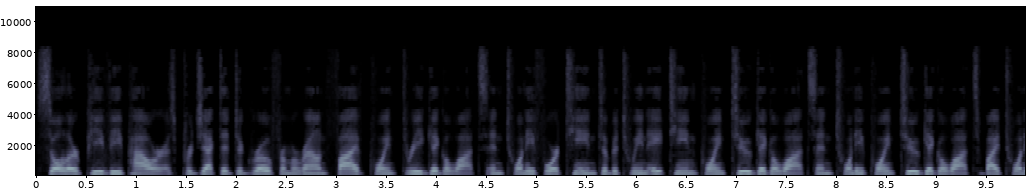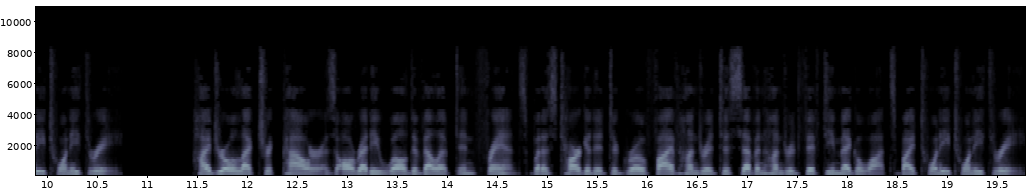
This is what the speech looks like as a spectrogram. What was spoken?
Solar PV power is projected to grow from around 5.3 gigawatts in 2014 to between 18.2 gigawatts and 20.2 gigawatts by 2023. Hydroelectric power is already well developed in France but is targeted to grow 500 to 750 megawatts by 2023.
